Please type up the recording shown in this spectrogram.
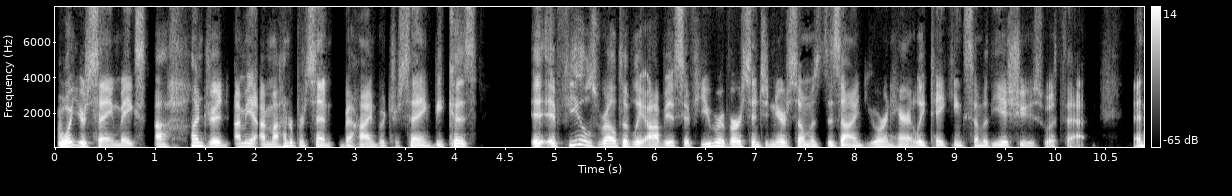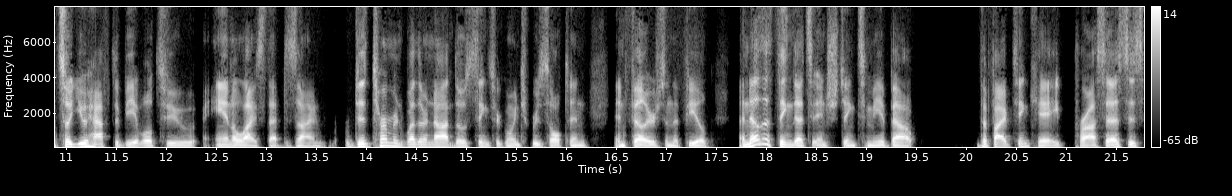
what you're saying makes a hundred. I mean, I'm a hundred percent behind what you're saying because it, it, feels relatively obvious. If you reverse engineer someone's design, you are inherently taking some of the issues with that. And so you have to be able to analyze that design, determine whether or not those things are going to result in in failures in the field. Another thing that's interesting to me about the 510K process is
